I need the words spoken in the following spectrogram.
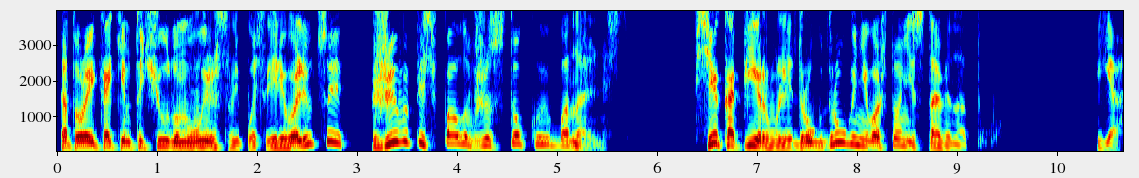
которые каким-то чудом выросли после революции, живопись впала в жестокую банальность. Все копировали друг друга, ни во что не ставя натуру. Я.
